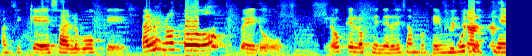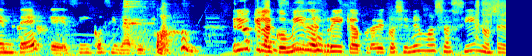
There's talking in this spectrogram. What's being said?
Así que es algo que, tal vez no todos, pero creo que lo generalizan porque hay mucha gente que sí cocina rico. Creo que la comida es rica, pero que cocinemos así, no sé.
